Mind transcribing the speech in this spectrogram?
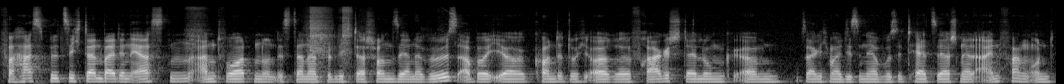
verhaspelt sich dann bei den ersten Antworten und ist dann natürlich da schon sehr nervös, aber ihr konntet durch eure Fragestellung, ähm, sage ich mal, diese Nervosität sehr schnell einfangen und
